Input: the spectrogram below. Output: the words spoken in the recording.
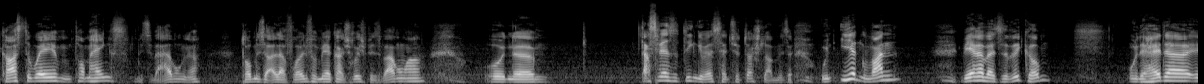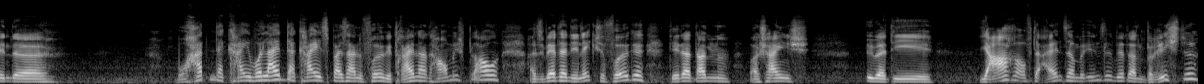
Castaway Tom Hanks. Ein bisschen Werbung, ne? Tom ist ja aller Freund von mir, kann ich ruhig ein bisschen Werbung machen. Und ähm, das wäre so ein Ding gewesen, hätte ich da schlagen müssen. Und irgendwann wäre er zurückgekommen und er hätte in der. Wo hat denn der Kai, wo leidet der Kai jetzt bei seiner Folge? 300 Haumischblau? Also wäre dann die nächste Folge, die er dann wahrscheinlich über die Jahre auf der einsamen Insel wird dann berichten.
